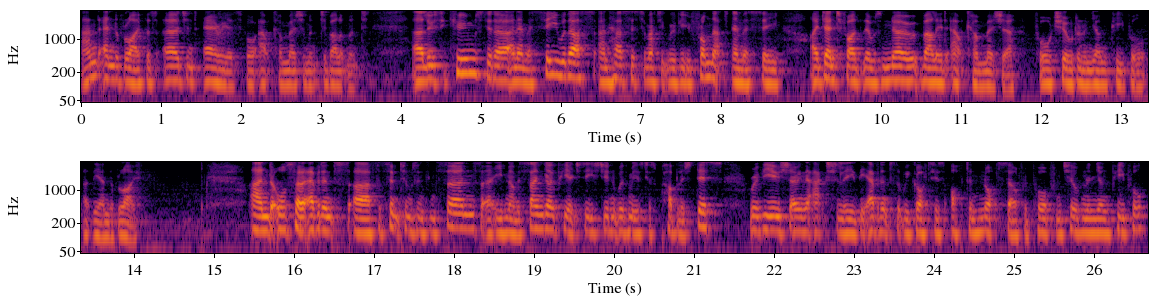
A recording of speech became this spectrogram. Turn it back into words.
and end of life as urgent areas for outcome measurement development. Uh, Lucy Coombs did a, an MSc with us and her systematic review from that MSc identified that there was no valid outcome measure for children and young people at the end of life. And also evidence uh, for symptoms and concerns. Uh, Eve Namisango, PhD student with me, has just published this review showing that actually the evidence that we got is often not self-report from children and young people.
